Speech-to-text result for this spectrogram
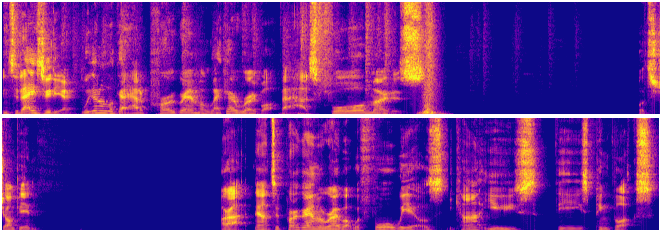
In today's video, we're going to look at how to program a Lego robot that has four motors. Let's jump in. Alright, now to program a robot with four wheels, you can't use these pink blocks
